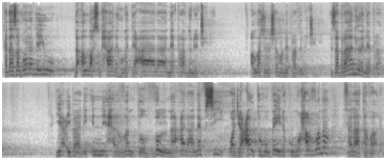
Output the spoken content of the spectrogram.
Kada zaboravljaju da Allah subhanahu wa ta'ala nepravdu ne čini. Allah Đelešanu nepravdu ne čini. Zabranio je nepravdu. يا ibadi, inni حرمت الظلم ala nafsi وجعلته بينكم محرما فلا fala tavalem.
